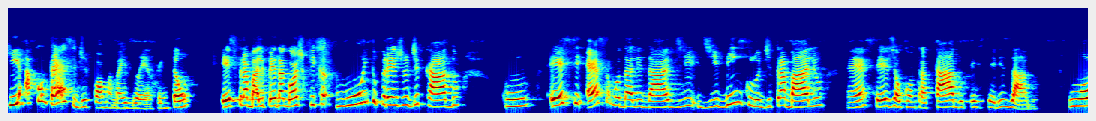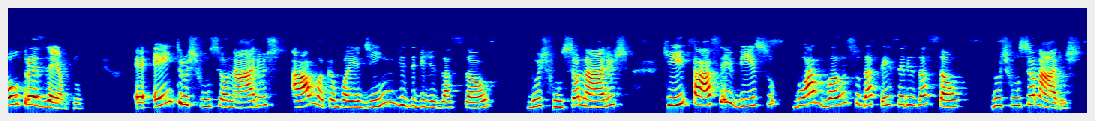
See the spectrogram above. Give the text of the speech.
que acontece de forma mais lenta. Então, esse trabalho pedagógico fica muito prejudicado com esse, essa modalidade de vínculo de trabalho, né, seja o contratado, terceirizado. Um outro exemplo, é, entre os funcionários, há uma campanha de invisibilização dos funcionários que está a serviço do avanço da terceirização dos funcionários.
